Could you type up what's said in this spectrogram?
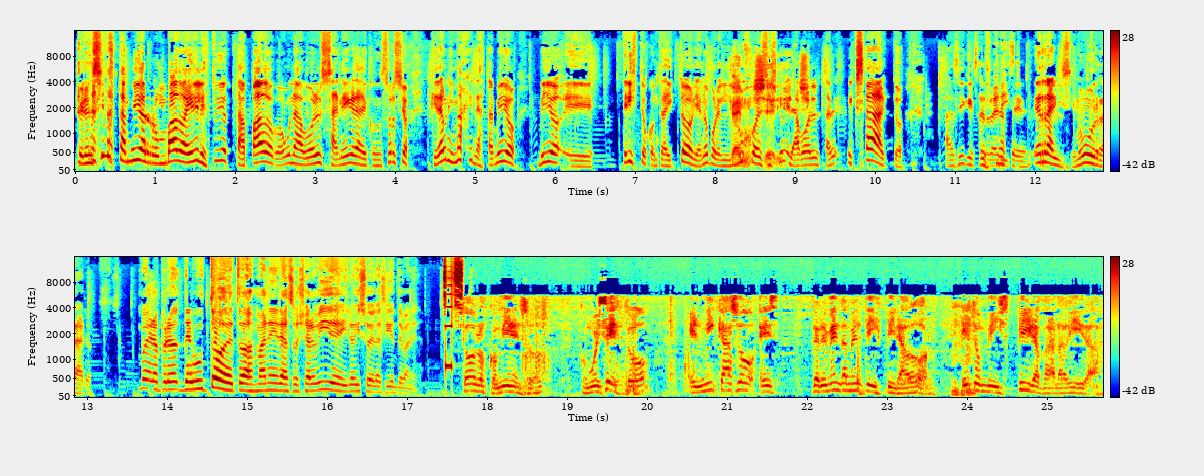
Pero encima está medio arrumbado ahí en el estudio, tapado con una bolsa negra de consorcio, que da una imagen hasta medio, medio eh, triste o contradictoria, ¿no? Por el lujo del sillón y la bolsa. Exacto. Así que Es rarísimo. es rarísimo, muy raro. Bueno, pero debutó de todas maneras Ollarvide y lo hizo de la siguiente manera. todos los comienzos, como es esto, en mi caso es tremendamente inspirador. Esto me inspira para la vida.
